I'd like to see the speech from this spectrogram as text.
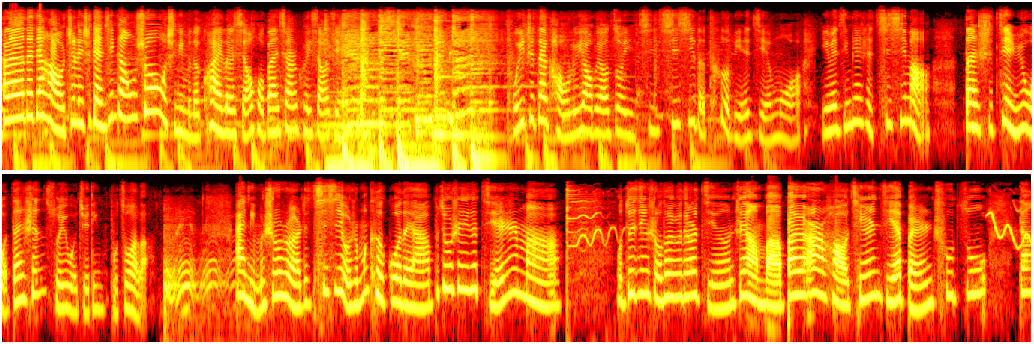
Hello，大家好，这里是感情感悟说，我是你们的快乐小伙伴向日葵小姐。我一直在考虑要不要做一期七夕的特别节目，因为今天是七夕嘛。但是鉴于我单身，所以我决定不做了。哎，你们说说，这七夕有什么可过的呀？不就是一个节日吗？我最近手头有点紧，这样吧，八月二号情人节，本人出租。当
